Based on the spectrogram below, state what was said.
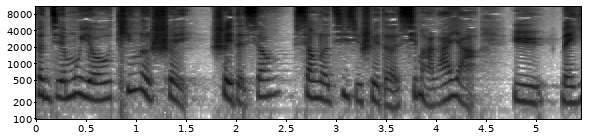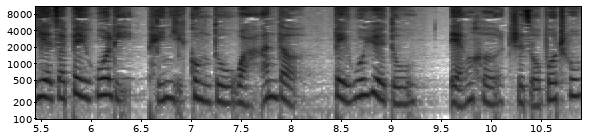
本节目由听了睡睡得香，香了继续睡的喜马拉雅与每夜在被窝里陪你共度晚安的被窝阅读联合制作播出。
